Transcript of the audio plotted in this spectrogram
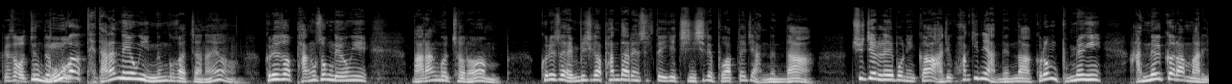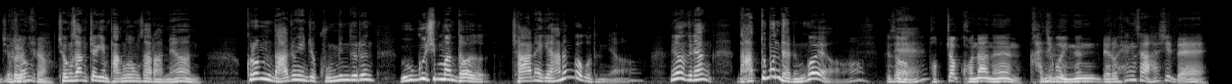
그래서 어쨌든 뭐가 뭐 대단한 내용이 있는 것 같잖아요. 그래서 방송 내용이 말한 것처럼 그래서 MBC가 판단했을 때 이게 진실에 부합되지 않는다. 취재를 해보니까 아직 확인이 안 된다. 그럼 분명히 안 낼 거란 말이죠. 그렇죠. 정, 상적인 방송사라면. 그럼 나중에 이제 국민들은 의구심만 더 자아내게 하는 거거든요. 그냥 그냥 놔두면 되는 거예요. 그래서 예. 법적 권한은 가지고 음. 있는 대로 행사하시되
